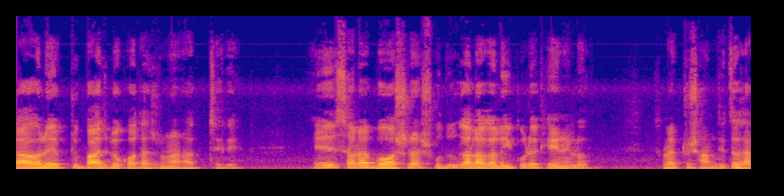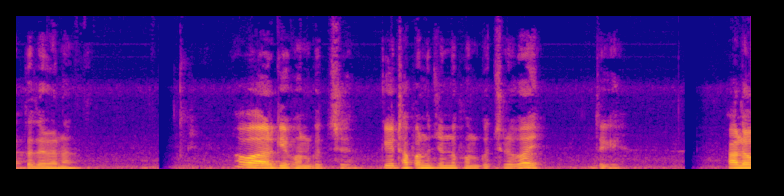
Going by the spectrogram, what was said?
তাহলে একটু বাঁচবো কথা শোনার হাত থেকে। এ সালা বসরা শুধু গালাগালি করে খেয়ে নিল। সালা একটু শান্তিতে থাকতে দেবে না। আবার কে ফোন করছে? কে ঠাপানোর জন্য ফোন করছিল ভাই? দেখি হ্যালো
